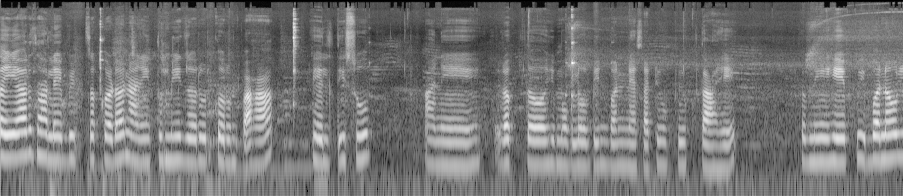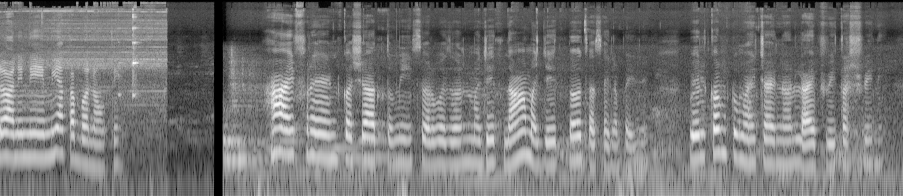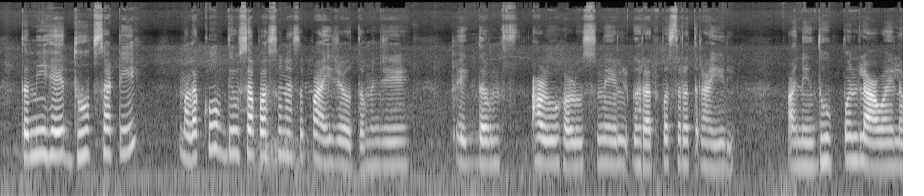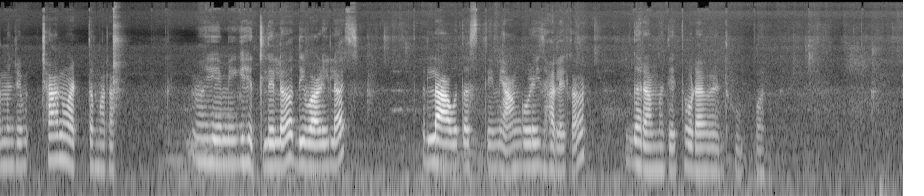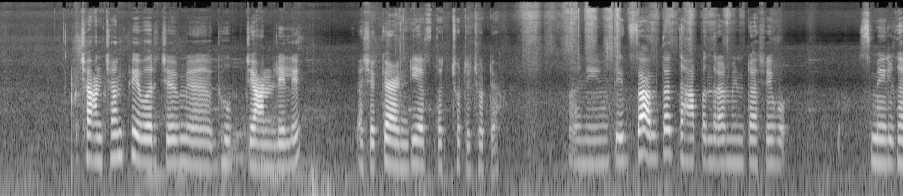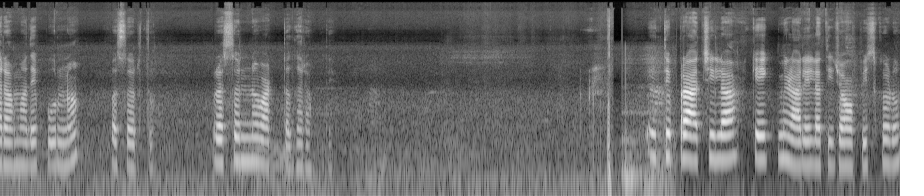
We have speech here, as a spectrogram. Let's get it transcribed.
तयार झाले बीटचं कडण आणि तुम्ही जरूर करून पहा. हेल्थी सूप आणि रक्त हिमोग्लोबिन बनण्यासाठी उपयुक्त आहे. तर मी हे पी बनवलं आणि नेहमी आता बनवते. हाय फ्रेंड कशात तुम्ही? सर्वजण मजेत ना? मजेतच असायला पाहिजे. Welcome to my channel life with Ashwini. तर मी हे धूपसाठी मला खूप दिवसापासून असं पाहिजे होतं. म्हणजे एकदम हळूहळू स्मेल घरात पसरत राहील आणि धूप पण लावायला म्हणजे छान वाटतं मला. हे मी घेतलेलं दिवाळीलाच. लावत असते मी. आंघोळी झाले का घरामध्ये थोडा वेळ धूप पण. छान छान फ्लेवरचे धूपचे आणलेले. असे कँडी असतात छोट्या छोट्या. आणि ते चालतात दहा पंधरा मिनटं असे हो स्मेल घरामध्ये पूर्ण पसरतो. प्रसन्न वाटतं घरामध्ये. इथे प्राचीला केक मिळालेला तिच्या ऑफिसकडून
